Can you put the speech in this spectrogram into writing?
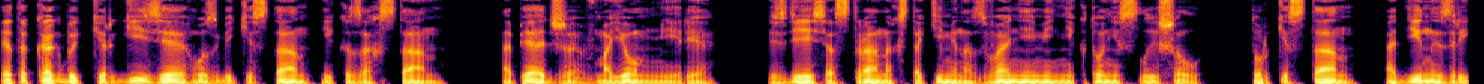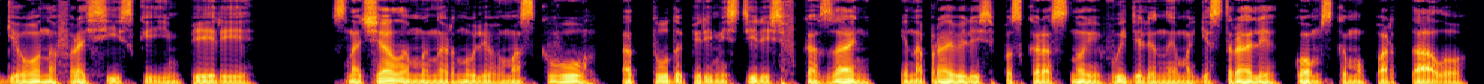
Это как бы Киргизия, Узбекистан и Казахстан. Опять же, в моем мире. Здесь о странах с такими названиями никто не слышал. Туркестан — один из регионов Российской империи. Сначала мы нырнули в Москву, оттуда переместились в Казань и направились по скоростной выделенной магистрали к Омскому порталу.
